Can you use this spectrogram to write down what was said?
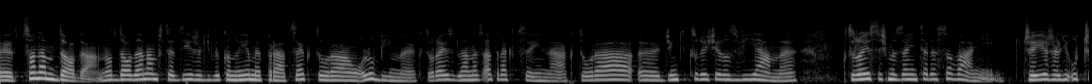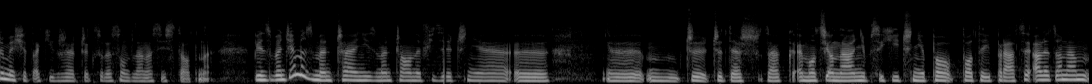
Y, co nam doda? No doda nam wtedy, jeżeli wykonujemy pracę, którą lubimy, która jest dla nas atrakcyjna, która, y, dzięki której się rozwijamy, którą jesteśmy zainteresowani, czy jeżeli uczymy się takich rzeczy, które są dla nas istotne. Więc będziemy zmęczeni, zmęczone fizycznie, y, y, mm, czy, czy też tak emocjonalnie, psychicznie po, po tej pracy, ale to nam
